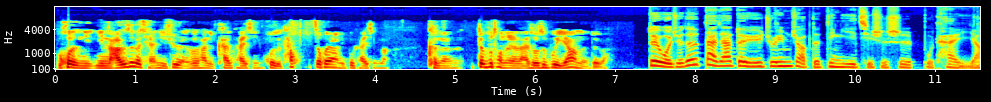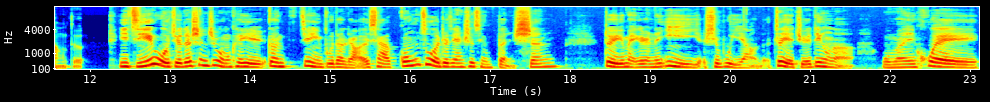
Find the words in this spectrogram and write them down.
或者你你拿着这个钱，你去忍受他，你开不开心？或者他这会让你不开心吗？可能对不同的人来说是不一样的，对吧？对，我觉得大家对于 dream job 的定义其实是不太一样的。以及我觉得，甚至我们可以更进一步的聊一下工作这件事情本身，对于每个人的意义也是不一样的。这也决定了我们会，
